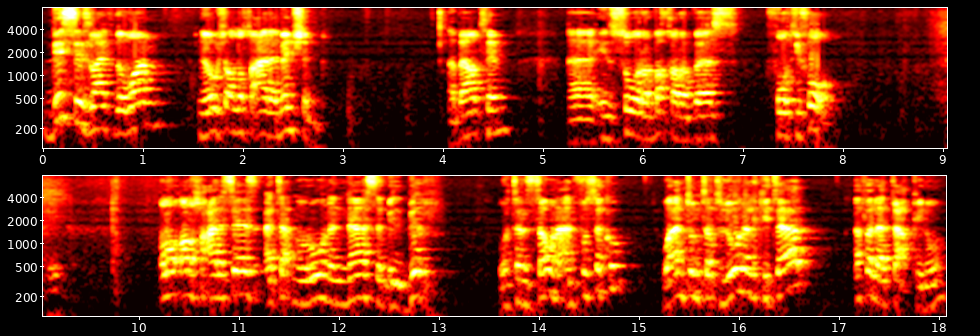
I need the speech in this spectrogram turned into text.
this is like the one you know, which Allah Ta'ala mentioned about him uh, in Surah Baqarah verse 44. Okay. Allah, Allah Ta'ala says, أَتَأْمُرُونَ النَّاسَ بِالْبِرِّ وَتَنْسَوْنَ أَنفُسَكُمْ وَأَنْتُمْ تَتْلُونَ الْكِتَابِ أَفَلَا تَعْقِلُونَ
